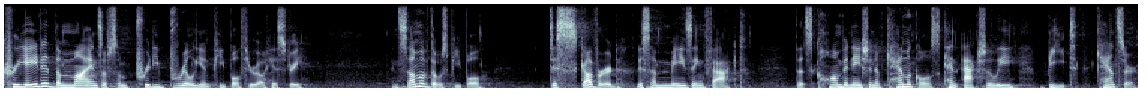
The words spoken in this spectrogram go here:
created the minds of some pretty brilliant people throughout history. And some of those people discovered this amazing fact this combination of chemicals can actually beat cancer.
